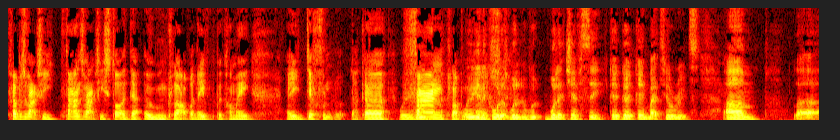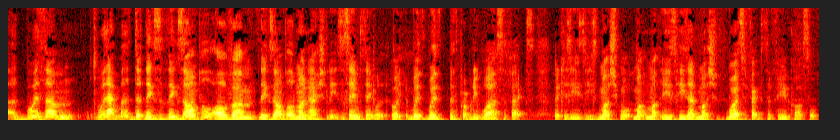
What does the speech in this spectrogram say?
clubs have actually fans have actually started their own club, and they've become a a different like a What- fan club. What are you going to call it? Will, will, Woolwich FC. Go, go, going back to your roots. Um, uh, with um, with that, the, the, the example of um, the example of Mike Ashley is the same thing with with, with, with probably worse effects because he's he's much more mu, mu, he's he's had much worse effects for Newcastle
